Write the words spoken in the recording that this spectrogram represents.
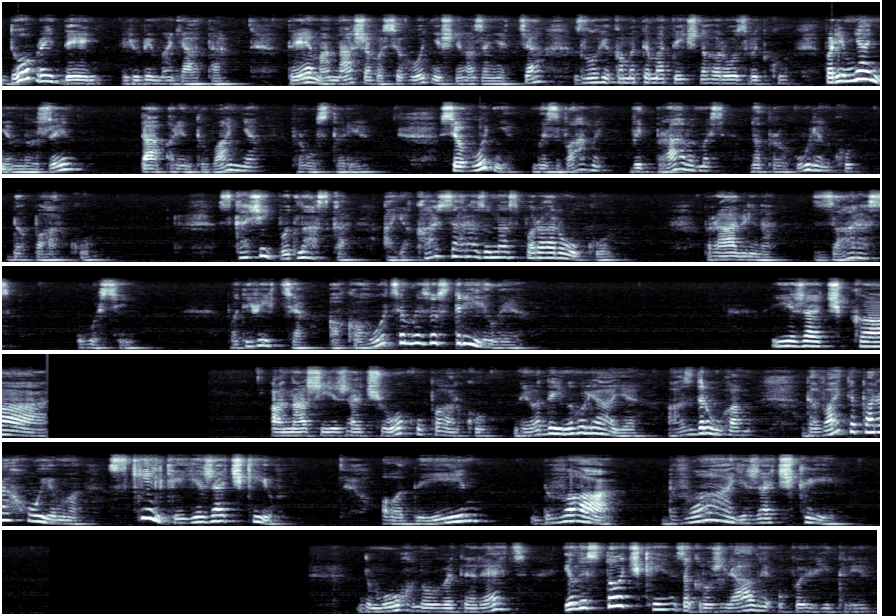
Добрий день, любі малята! Тема нашого сьогоднішнього заняття з логіко-математичного розвитку порівняння множин та орієнтування в просторі. Сьогодні ми з вами відправимось на прогулянку до парку. Скажіть, будь ласка, а яка ж зараз у нас пора року? Правильно, зараз осінь. Подивіться, а кого це ми зустріли? Їжачка. А наш їжачок у парку не один гуляє, а з другом. Давайте порахуємо, скільки їжачків. Один, два, два їжачки. Дмухнув ветерець, і листочки закружляли у повітрі.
